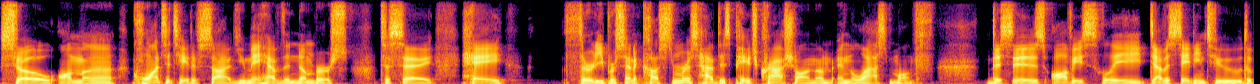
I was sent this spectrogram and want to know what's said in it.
So on the quantitative side, you may have the numbers to say, hey, 30% of customers had this page crash on them in the last month. This is obviously devastating to the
